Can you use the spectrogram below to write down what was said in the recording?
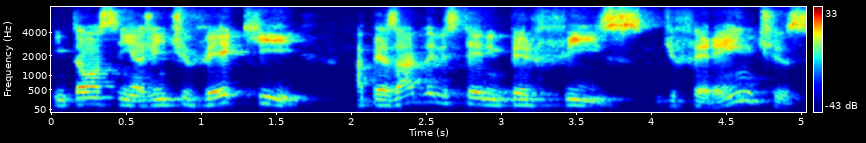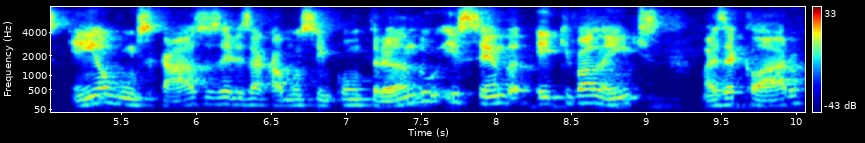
Então, assim, a gente vê que apesar deles terem perfis diferentes, em alguns casos eles acabam se encontrando e sendo equivalentes, mas é claro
